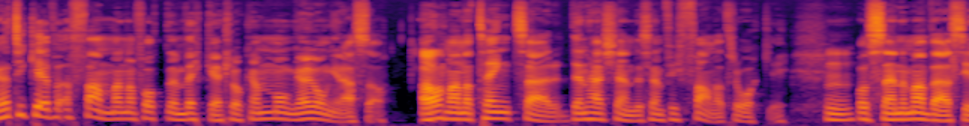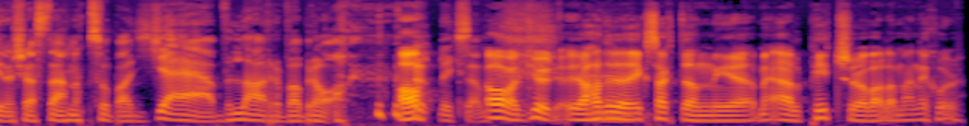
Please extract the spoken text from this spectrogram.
jag tycker fan man har fått en väckarklocka många gånger alltså. Ja. Att man har tänkt så här, den här kändisen, fy fan vad tråkig. Mm. Och sen när man väl ser den köra standup så bara jävlar vad bra. Ja, liksom. ja gud. Jag hade Eh. exakt den med, med Al Pitcher av alla människor.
